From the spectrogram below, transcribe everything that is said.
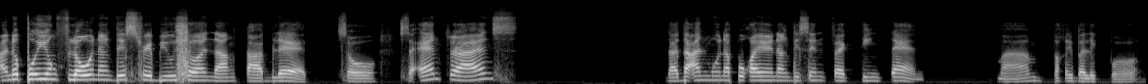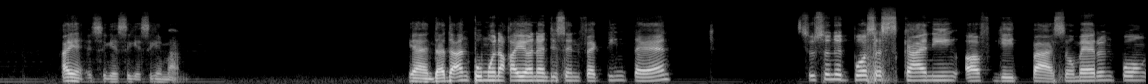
Ano po yung flow ng distribution ng tablet. So, sa entrance, dadaan muna po kayo ng disinfecting tent. Ma'am, pakibalik po. Ay, sige, sige, sige, ma'am. Yan, dadaan po muna kayo ng disinfecting tent. Susunod po sa scanning of gate pass. So, meron pong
